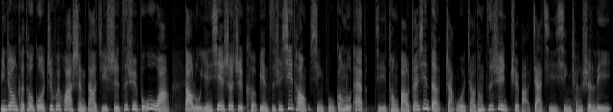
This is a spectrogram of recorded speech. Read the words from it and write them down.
民众可透过智慧化省道即时资讯服务网、道路沿线设置可变资讯系统、幸福公路 App 及通报专线等，掌握交通资讯，确保假期行程顺利。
